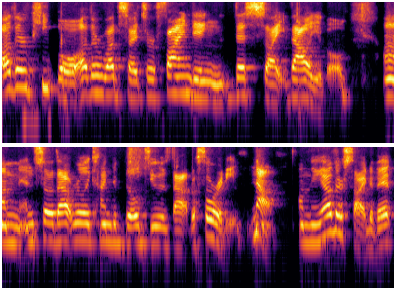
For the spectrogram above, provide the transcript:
other people other websites are finding this site valuable. Um, and so that really kind of builds you as that authority. Now on the other side of it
